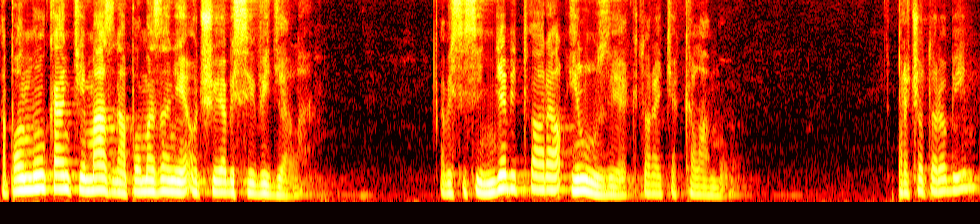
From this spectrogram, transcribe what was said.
A ponúkam ti maz na pomazanie očí, aby si videl. Aby si si nevytváral ilúzie, ktoré ťa klamú. Prečo to robím?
